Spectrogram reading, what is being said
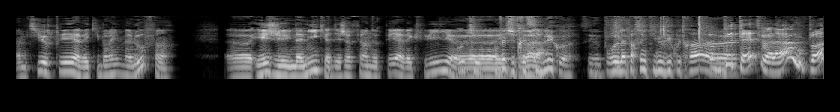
un petit EP avec Ibrahim Malouf. Euh, et j'ai une amie qui a déjà fait un EP avec lui. Euh, en et fait, c'est très voilà. ciblé, quoi. C'est pour la personne qui nous écoutera. euh, Peut-être, voilà, ou pas,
